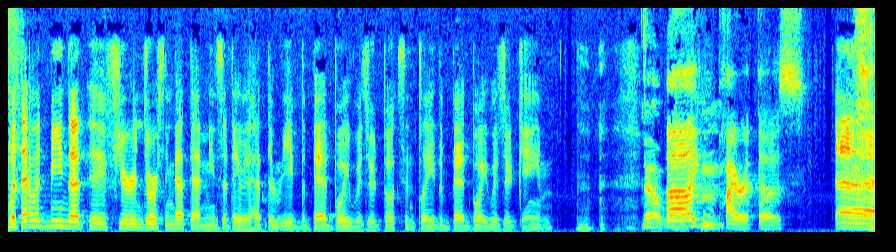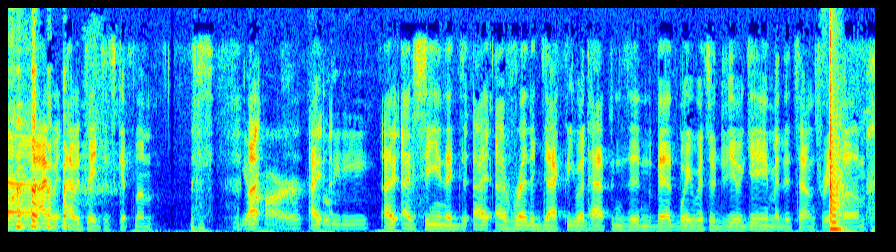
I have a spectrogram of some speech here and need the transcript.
but that would mean that if you're endorsing that, that means that they would have to read the Bad Boy Wizard books and play the Bad Boy Wizard game. Oh, well, Uh, you can hmm. pirate those. Uh, I would, I would say to skip them. I- Yarhar, I-. I, I've seen, ex- I, I've read exactly what happens in the Bad Boy Wizard video game, and it sounds real dumb.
